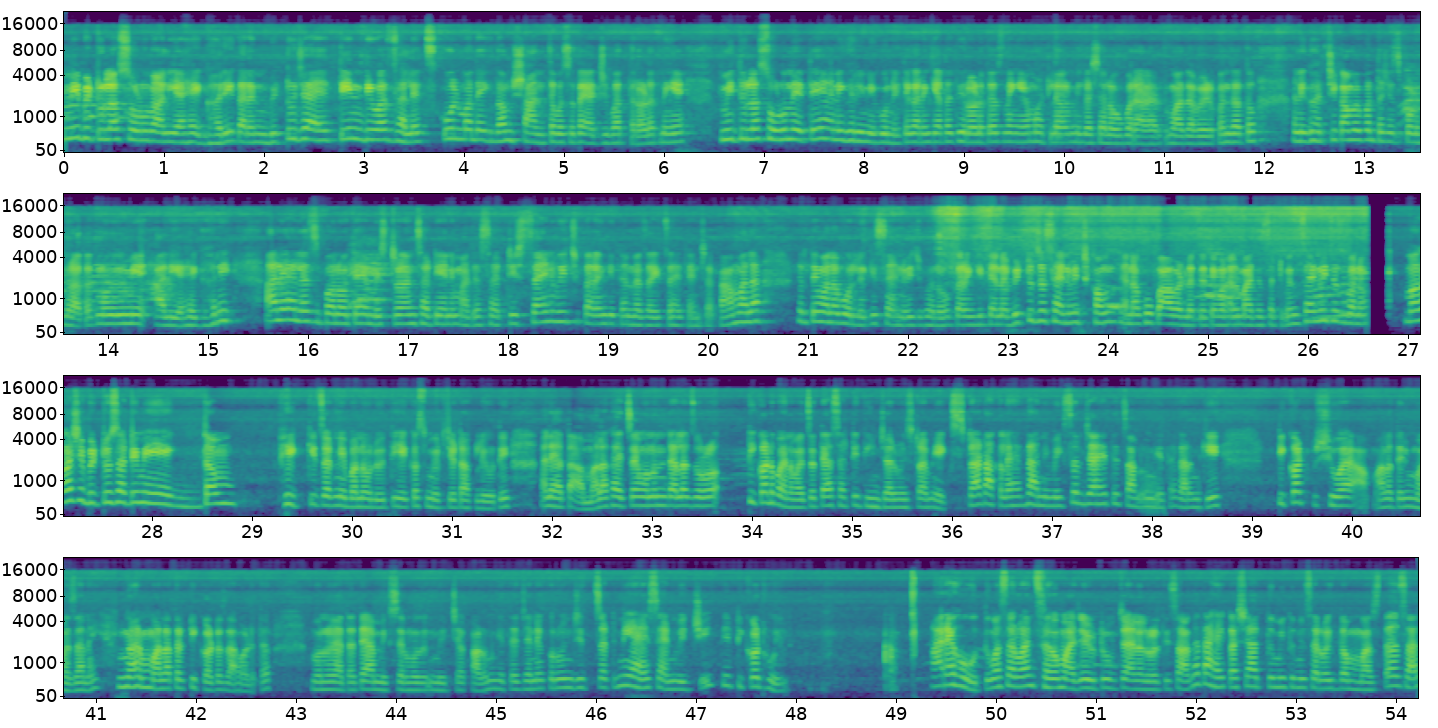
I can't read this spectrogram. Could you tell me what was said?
मी बिट्टूला सोडून आली आहे घरी कारण बिट्टू जे आहे तीन दिवस झालेत स्कूलमध्ये एकदम शांत बसत आहे अजिबात रडत नाही आहे मी तुला सोडून येते आणि घरी निघून येते कारण की आता ती रडतच नाही आहे म्हटल्यावर मी कशाला उभं राहणार? तर माझा वेळ पण जातो आणि घरची कामे पण तसेच पडून राहतात. म्हणून मी आली आहे घरी. आले आल्याच बनवते आहे मिस्टरांसाठी आणि माझ्यासाठी सँडविच कारण की त्यांना जायचं आहे त्यांच्या कामाला. तर ते मला बोलले की सँडविच बनव कारण की त्यांना बिट्टूचं सँडविच खाऊन त्यांना खूप आवडलं तर ते म्हणाले माझ्यासाठी पण सँडविचच बनव. मग अशी बिट्टूसाठी मी एकदम फिक्की चटणी बनवली होती एकच मिरची टाकली होती. आणि आता आम्हाला खायचं आहे म्हणून त्याला जवळ तिखट बनवायचं त्यासाठी तीन चार मिरच्या आम्ही एक्स्ट्रा टाकले आहेत आणि मिक्सर जे आहे ते चालून घेत आहे. कारण की तिखट शिवाय आम्हाला तरी मजा नाही. कारण मला तर तिखटच आवडतं. म्हणून आता त्या मिक्सरमधून मिरच्या काढून घेत. आहे जेणेकरून जी चटणी आहे सँडविचची ती तिखट होईल. अरे हो तुम्हा सर्वांचं माझ्या यूट्यूब चॅनलवरती स्वागत आहे. कशा आहात तुम्ही? तुम्ही सर्व एकदम मस्त असाल.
